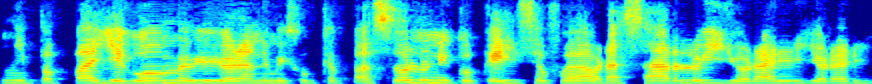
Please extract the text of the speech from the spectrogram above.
mi papá llegó, me vio llorando y me dijo, ¿qué pasó? Lo único que hice fue abrazarlo y llorar y llorar y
